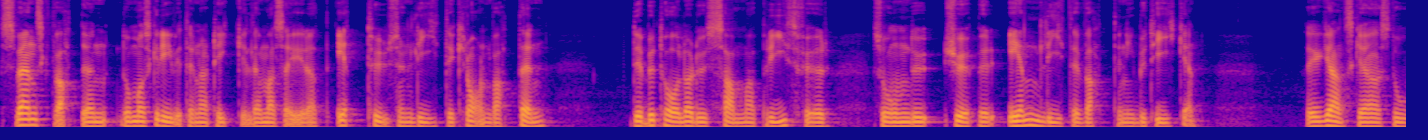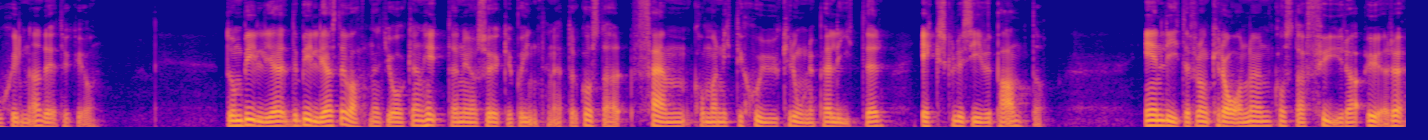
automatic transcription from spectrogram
Svenskt Vatten, de har skrivit en artikel där man säger att 1000 liter kranvatten, det betalar du samma pris för som om du köper en liter vatten i butiken. Det är ganska stor skillnad det tycker jag. De billiga, det billigaste vattnet jag kan hitta när jag söker på internet och kostar 5,97 kronor per liter exklusive pant. Då. En liter från kranen kostar 4 öre.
